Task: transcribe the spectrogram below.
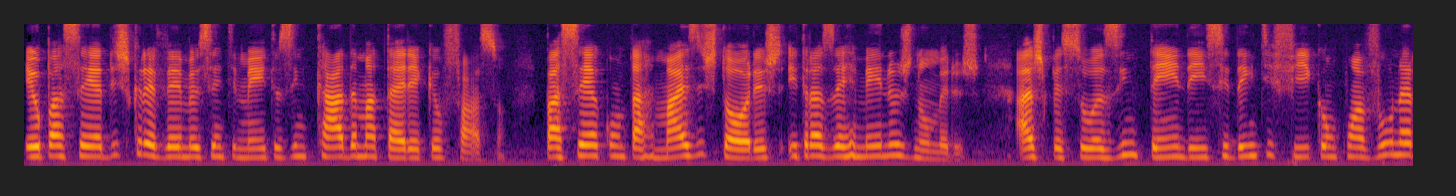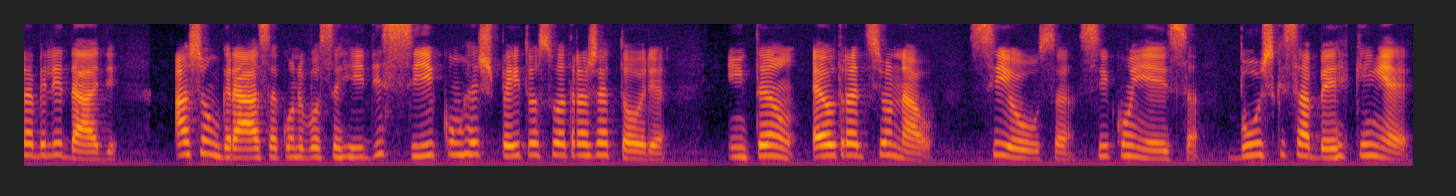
Eu passei a descrever meus sentimentos em cada matéria que eu faço. Passei a contar mais histórias e trazer menos números. As pessoas entendem e se identificam com a vulnerabilidade. Acham graça quando você ri de si com respeito à sua trajetória. Então, é o tradicional se ouça, se conheça, busque saber quem é.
